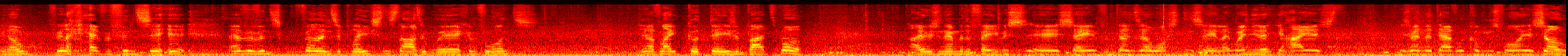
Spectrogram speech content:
You know, feel like everything's uh, everything's fell into place and started working for once. You have like good days and bad, but I always remember the famous uh, saying from Denzel Washington saying like when you're at your highest is when the devil comes for you. So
